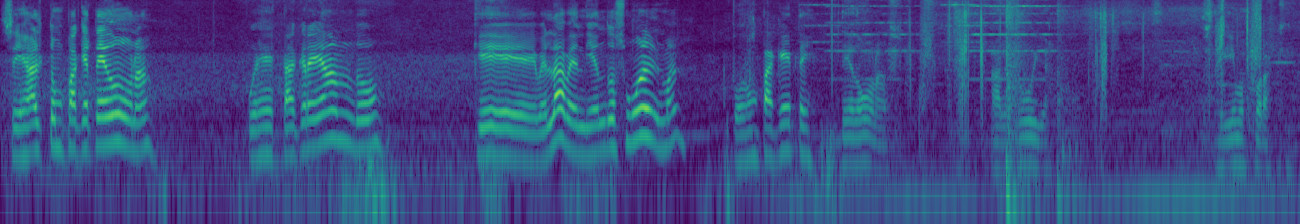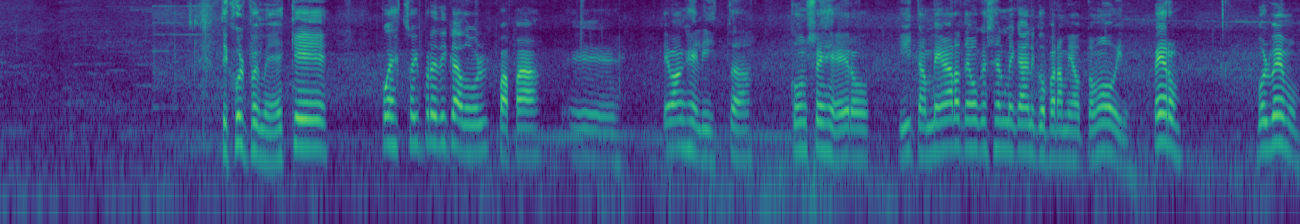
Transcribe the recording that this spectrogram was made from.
se salta un paquete de donas, pues está creando que, ¿verdad? Vendiendo su alma por un paquete de donas. Aleluya. Seguimos por aquí. Discúlpeme, es que pues soy predicador, papá, eh, evangelista, consejero y también ahora tengo que ser mecánico para mi automóvil. Pero volvemos.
